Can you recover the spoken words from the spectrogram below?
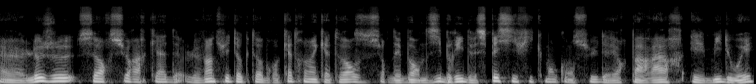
Euh, le jeu sort sur arcade le 28 octobre 1994 sur des bornes hybrides spécifiquement conçues d'ailleurs par Rare et Midway.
